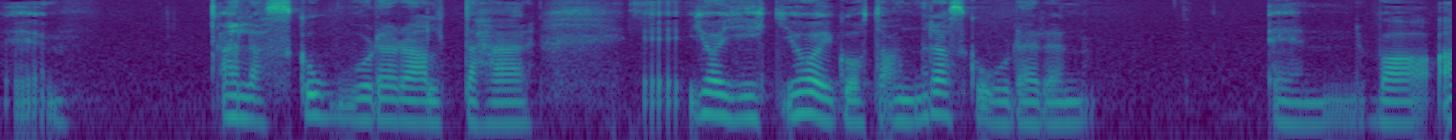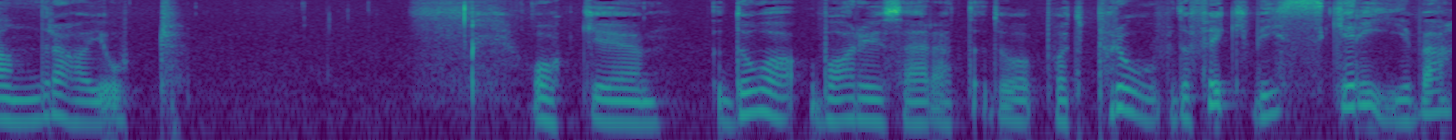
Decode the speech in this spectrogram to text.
eh, alla skolor och allt det här. Eh, jag, gick, jag har ju gått andra skolor än, än vad andra har gjort. Och eh, då var det ju så här att då på ett prov då fick vi skriva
